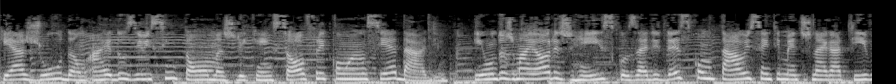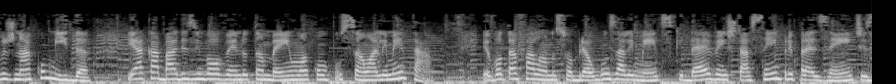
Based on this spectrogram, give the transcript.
que ajudam a reduzir os sintomas de quem sofre com a ansiedade. E um dos maiores riscos é de descontar os sentimentos negativos na comida e acabar desenvolvendo também uma compulsão alimentar. Eu vou estar falando sobre alguns alimentos que devem estar sempre presentes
